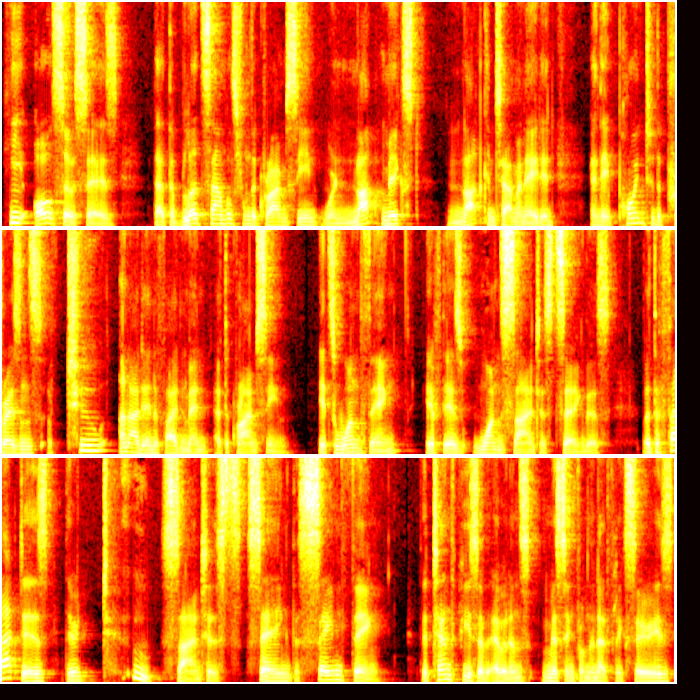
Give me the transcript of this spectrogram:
He also says that the blood samples from the crime scene were not mixed, not contaminated, and they point to the presence of two unidentified men at the crime scene. It's one thing if there's one scientist saying this, but the fact is there are two scientists saying the same thing. The tenth piece of evidence missing from the Netflix series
